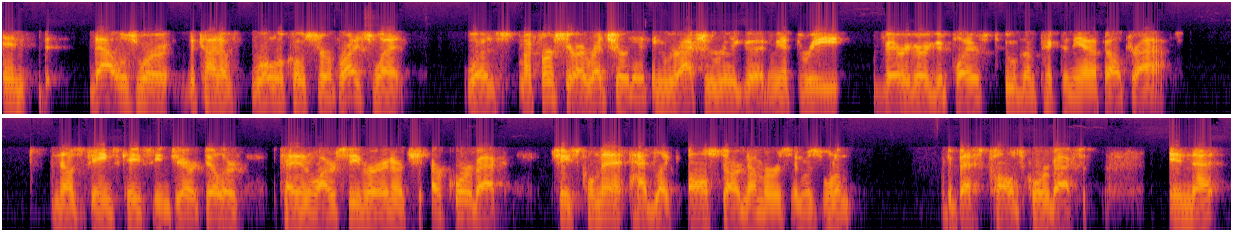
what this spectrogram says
And th- that was where the kind of roller coaster of Rice went was my first year I redshirted and we were actually really good. We had three very, very good players, two of them picked in the NFL draft. That was James Casey and Jarrett Dillard, tight end and wide receiver. And our, our quarterback, Chase Clement, had like all star numbers and was one of the best college quarterbacks in that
